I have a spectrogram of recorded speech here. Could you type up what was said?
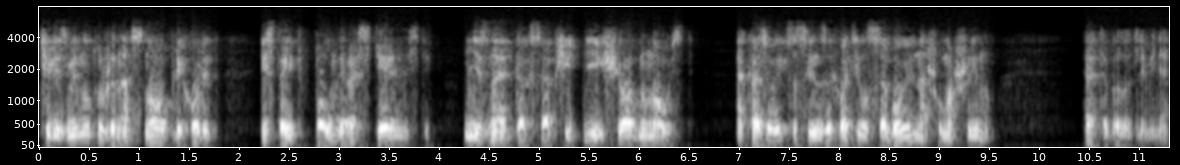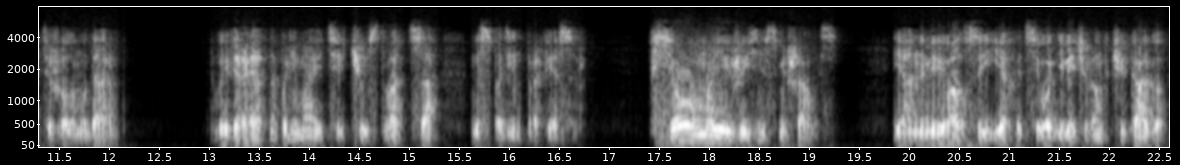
Через минуту жена снова приходит и стоит в полной растерянности, не знает, как сообщить мне еще одну новость. Оказывается, сын захватил с собой нашу машину. Это было для меня тяжелым ударом. Вы, вероятно, понимаете чувство отца — господин профессор. Все в моей жизни смешалось. Я намеревался ехать сегодня вечером в Чикаго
